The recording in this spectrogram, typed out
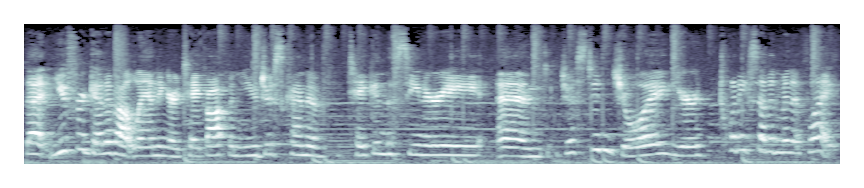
that you forget about landing or takeoff and you just kind of take in the scenery and just enjoy your 27 minute flight.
